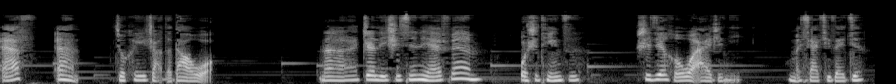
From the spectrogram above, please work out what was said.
FM。就可以找得到我。那这里是心理 FM，我是亭子，世界和我爱着你，我们下期再见。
